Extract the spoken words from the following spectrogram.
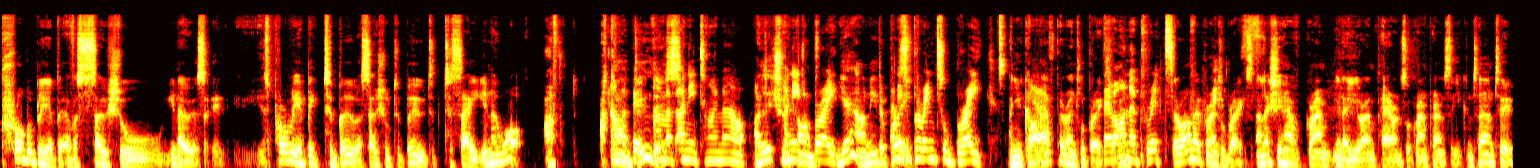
probably a bit of a social, you know, it's, it's probably a big taboo, a social taboo to, to say, you know what, I've I a can't bit. do I'm a, this. I need time out. I literally I need a can't- break. Yeah, I need a break. need a parental break. and you can't Yeah. have parental breaks. There I are mean, no parental. there are no parental breaks unless you have grand, you know, your own parents or grandparents that you can turn to.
